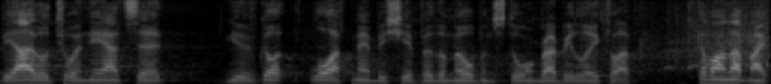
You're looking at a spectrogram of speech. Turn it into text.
be able to announce that you've got life membership of the Melbourne Storm Rugby League Club. Come on up, mate.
